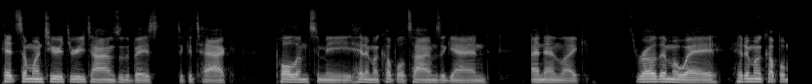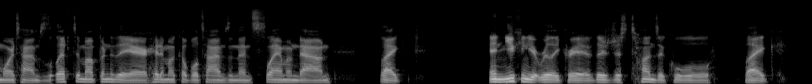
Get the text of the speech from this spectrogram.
hit someone two or three times with a basic attack pull them to me hit him a couple times again and then like throw them away hit him a couple more times lift him up into the air hit him a couple times and then slam him down. Like and you can get really creative. There's just tons of cool like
